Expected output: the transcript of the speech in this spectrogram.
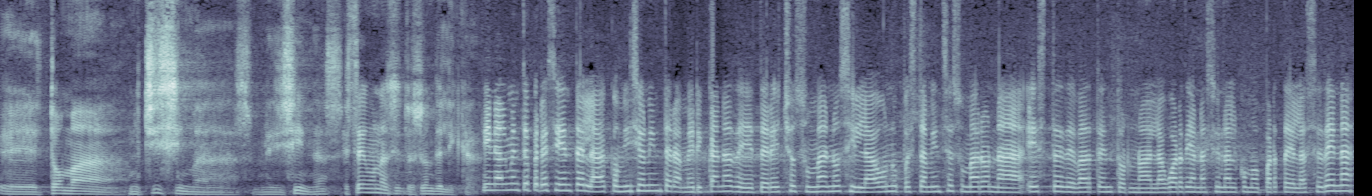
eh, toma muchísimas medicinas, está en una situación delicada. Finalmente, presidente, la Comisión Interamericana de Derechos Humanos y la ONU pues también se sumaron a este debate en torno a la Guardia Nacional como parte de la Sedena.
